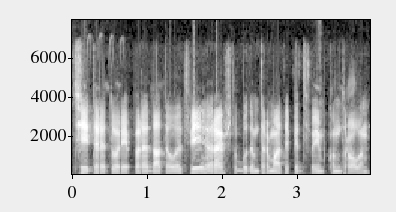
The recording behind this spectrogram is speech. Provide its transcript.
ці території передати Литві, решту будемо тримати під своїм контролем.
